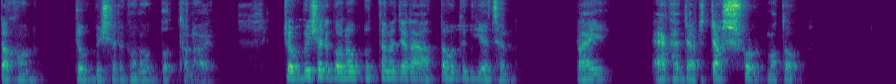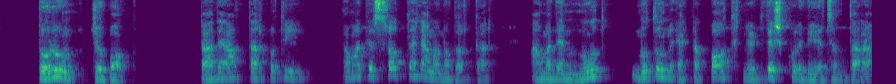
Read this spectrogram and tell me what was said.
তখন চব্বিশের গণ অভ্যুত্থান হয়। চব্বিশের গণ অভ্যুত্থানে যারা আত্মাহুতি দিয়েছেন, প্রায় এক হাজার চারশোর মতো তরুণ যুবক, তাদের আত্মার প্রতি আমাদের শ্রদ্ধা জানানো দরকার। আমাদের নত- নতুন একটা পথ নির্দেশ করে দিয়েছেন তারা।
